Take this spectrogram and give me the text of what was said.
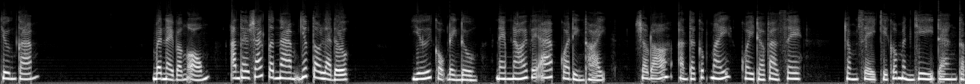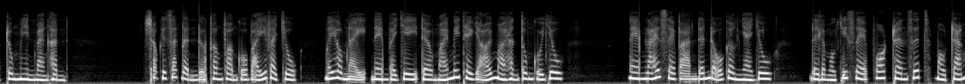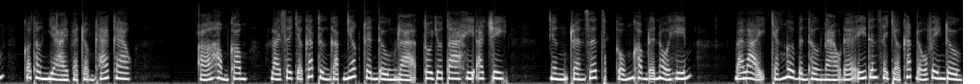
Chương 8 Bên này vẫn ổn, anh theo sát tên Nam giúp tôi là được. Dưới cột đèn đường, Nam nói với áp qua điện thoại. Sau đó anh ta cúp máy, quay trở vào xe. Trong xe chỉ có mình Di đang tập trung nhìn màn hình. Sau khi xác định được thân phận của Bảy và chuột, mấy hôm nay Nem và Di đều mãi mí theo dõi mọi hành tung của Du. Nem lái xe van đến đổ gần nhà Du. Đây là một chiếc xe Ford Transit màu trắng, có thân dài và trần khá cao. Ở Hồng Kông, loại xe chở khách thường gặp nhất trên đường là Toyota Hiace, nhưng Transit cũng không đến nỗi hiếm. Bả lại, chẳng người bình thường nào để ý đến xe chở khách đổ ven đường.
